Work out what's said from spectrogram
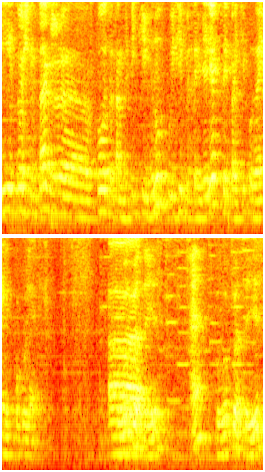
и точно так же вплоть до, там, до пяти минут уйти посреди лекции и пойти куда-нибудь погулять. А, ПВП-то есть? а? ПВП-то есть?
